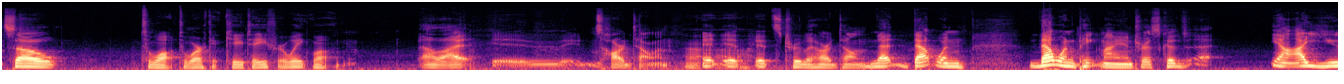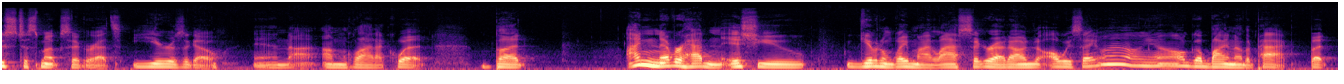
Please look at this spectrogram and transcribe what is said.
So, To what? To work at QT for a week? What? oh, I, it's hard telling. Uh, It, it it's truly hard telling. That that one, that one piqued my interest because, uh, yeah, I used to smoke cigarettes years ago, and I, I'm glad I quit. But I never had an issue giving away my last cigarette. I would always say, well, you know, I'll go buy another pack. But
